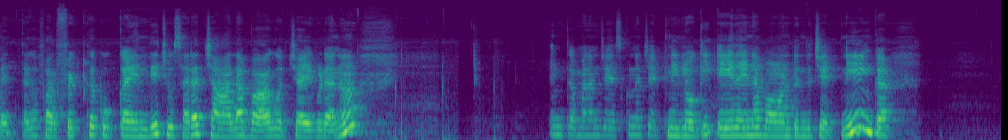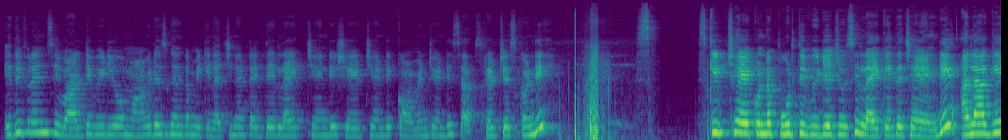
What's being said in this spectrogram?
మెత్తగా పర్ఫెక్ట్గా కుక్ అయింది. చూసారా? చాలా బాగా వచ్చాయి కూడాను. ఇంకా మనం చేసుకున్న చట్నీలోకి ఏదైనా బాగుంటుంది చట్నీ. ఇంకా ఇది ఫ్రెండ్స్ ఇవాళ వీడియో. మా వీడియోస్ కనుక మీకు నచ్చినట్టయితే లైక్ చేయండి షేర్ చేయండి కామెంట్ చేయండి సబ్స్క్రైబ్ చేసుకోండి. స్కిప్ చేయకుండా పూర్తి వీడియో చూసి లైక్ అయితే చేయండి. అలాగే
